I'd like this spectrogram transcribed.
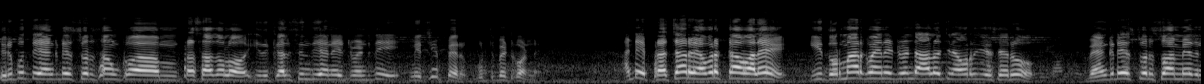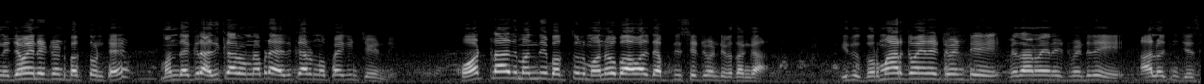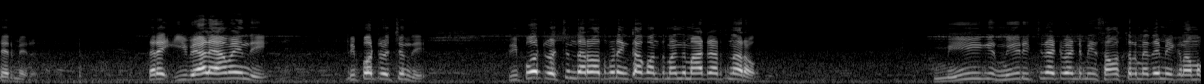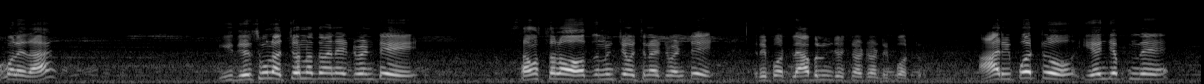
తిరుపతి వెంకటేశ్వర స్వామి ప్రసాదంలో ఇది కలిసింది అనేటువంటిది మీరు చెప్పారు. గుర్తుపెట్టుకోండి. అంటే ప్రచారం ఎవరికి కావాలి? ఈ దుర్మార్గమైనటువంటి ఆలోచన ఎవరు చేశారు? వెంకటేశ్వర స్వామి మీద నిజమైనటువంటి భక్తి ఉంటే మన దగ్గర అధికారం ఉన్నప్పుడు ఆ అధికారాన్ని ఉపయోగించేయండి. కోట్లాది మంది భక్తులు మనోభావాలు దెబ్బతీసేటువంటి విధంగా ఇది దుర్మార్గమైనటువంటి విధానమైనటువంటిది ఆలోచన చేశారు మీరు. సరే ఈవేళ ఏమైంది? రిపోర్ట్ వచ్చింది. రిపోర్ట్ వచ్చిన తర్వాత కూడా ఇంకా కొంతమంది మాట్లాడుతున్నారు. మీ మీరు ఇచ్చినటువంటి మీ సంస్థల మీదే మీకు నమ్మకం లేదా? ఈ దేశంలో అత్యున్నతమైనటువంటి సంస్థల నుంచి వచ్చినటువంటి రిపోర్ట్ ల్యాబుల నుంచి వచ్చినటువంటి రిపోర్టు. ఆ రిపోర్టు ఏం చెప్తుంది?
